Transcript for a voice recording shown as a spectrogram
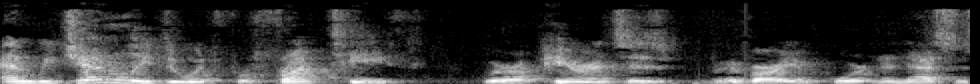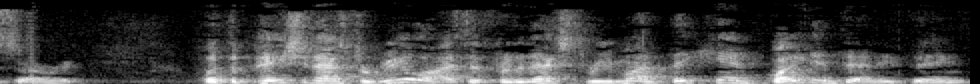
And we generally do it for front teeth where appearance is very important and necessary. But the patient has to realize that for the next three months, they can't bite into anything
